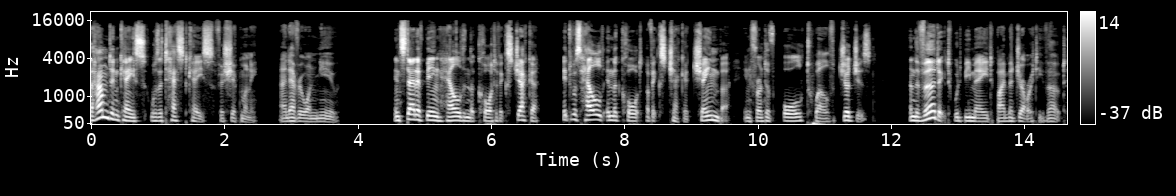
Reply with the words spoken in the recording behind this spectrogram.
The Hampden case was a test case for ship money, and everyone knew. Instead of being held in the Court of Exchequer, it was held in the Court of Exchequer Chamber in front of all 12 judges, and the verdict would be made by majority vote.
